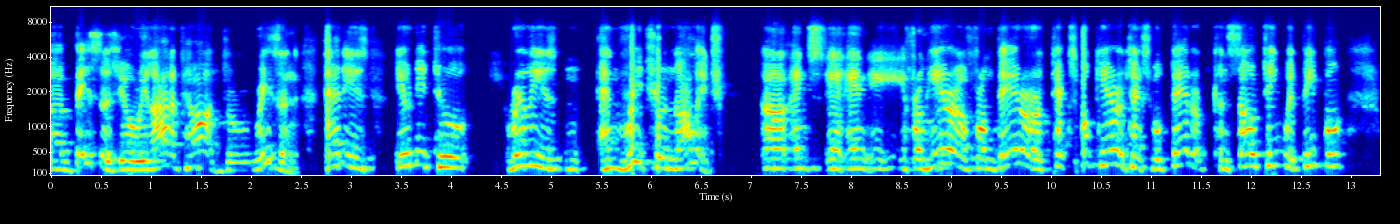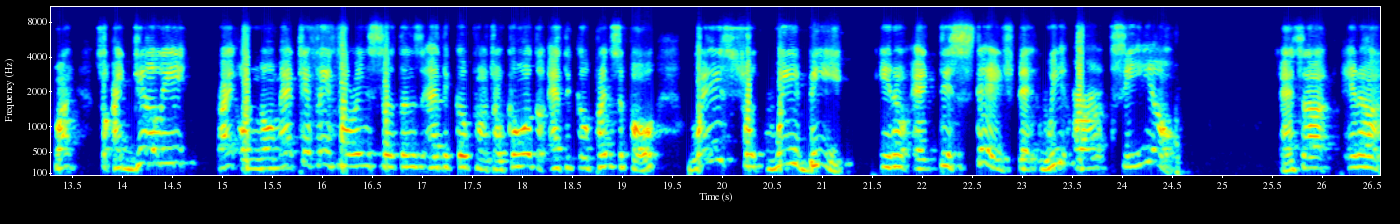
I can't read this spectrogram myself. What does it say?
uh, basis you rely upon to reason. That is, you need to really enrich your knowledge. Uh, and, and from here or from there or textbook here or textbook there or consulting with people, right? So ideally, right, or normatively following certain ethical protocol or ethical principle, where should we be, you know, at this stage that we are CEO? And so, you know,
